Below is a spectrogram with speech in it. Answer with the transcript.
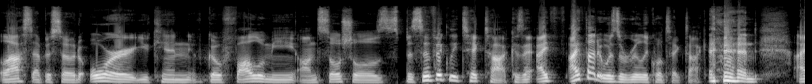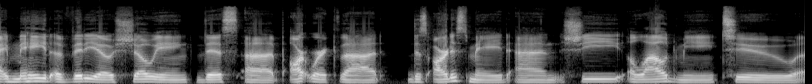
last episode, or you can go follow me on socials, specifically TikTok, because I, I, I thought it was a really cool TikTok, and I made a video showing this uh, artwork that this artist made, and she allowed me to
